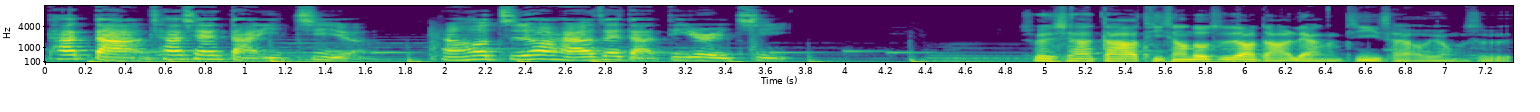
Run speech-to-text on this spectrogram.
他打他现在打一剂了，然后之后还要再打第二剂。所以现在大家提倡都是要打两剂才有用，是不是？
